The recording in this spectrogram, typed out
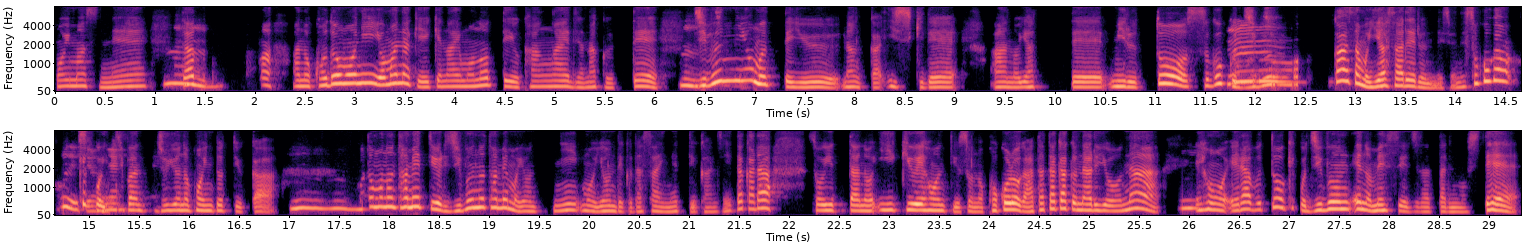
思いますね。うん、だまあ、あの子供に読まなきゃいけないものっていう考えじゃなくって、うん、自分に読むっていうなんか意識であのやってみるとすごく自分もお母さんも癒されるんですよね。そこが結構一番重要なポイントっていうか、う、ね、子供のためっていうより自分のためもよにも読んでくださいねっていう感じ。だからそういったの EQ 絵本っていうその心が温かくなるような絵本を選ぶと、結構自分へのメッセージだったりもして、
